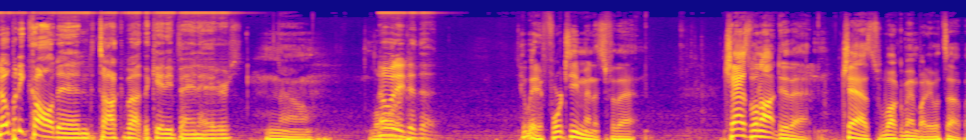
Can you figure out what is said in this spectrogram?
Nobody called in to talk about the Kenny Payne haters. No, Nobody did that. He waited 14 minutes for that. Chaz will not do that. Chaz, welcome in, buddy. What's up?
